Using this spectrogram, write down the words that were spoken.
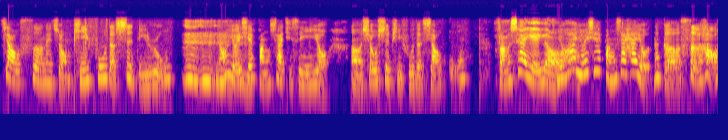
校色那种皮肤的适底乳，嗯嗯，然后有一些嗯防晒其实也有呃修饰皮肤的效果。防晒也有，有啊，有一些防晒它有那个色号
